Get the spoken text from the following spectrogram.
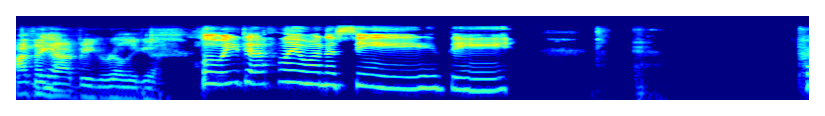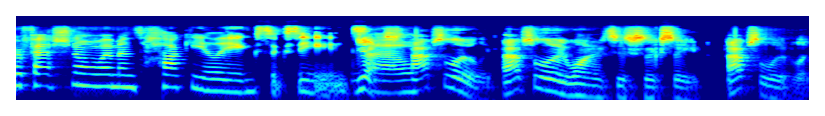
I think Yeah. that'd be really good. Well, we definitely want to see the professional women's hockey league succeed. Yes, so absolutely, absolutely wanting to succeed, absolutely,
